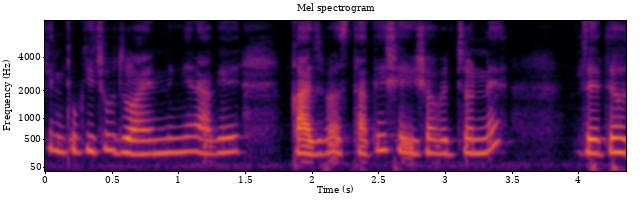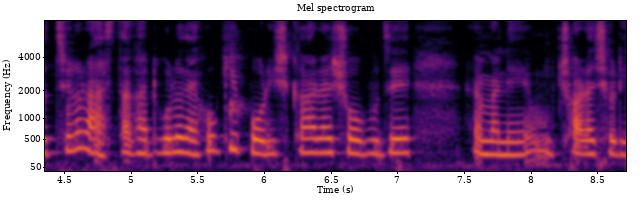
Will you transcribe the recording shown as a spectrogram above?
কিন্তু কিছু জয়েনিংয়ের আগে কাজ বাজ থাকে সেই সবের জন্যে যেতে হচ্ছিল। রাস্তাঘাটগুলো দেখো কি পরিষ্কার আর সবুজে মানে ছড়াছড়ি।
